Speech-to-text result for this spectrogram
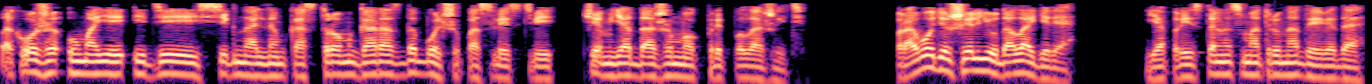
Похоже, у моей идеи с сигнальным костром гораздо больше последствий, чем я даже мог предположить. «Проводишь Илью до лагеря?» Я пристально смотрю на Дэвида,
